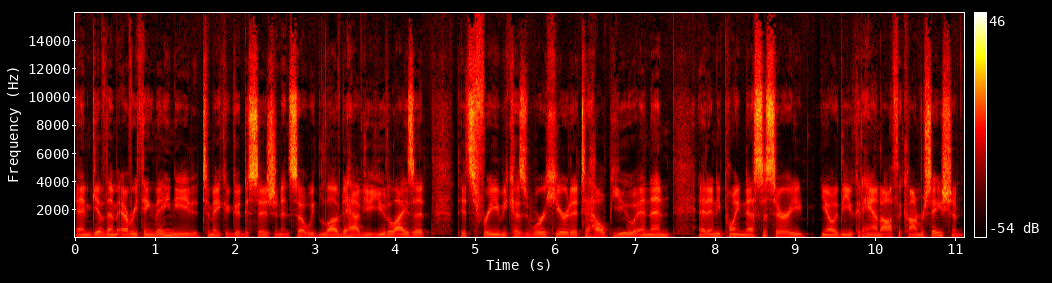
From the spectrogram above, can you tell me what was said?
and give them everything they need to make a good decision. And so we'd love to have you utilize it. It's free because we're here to, to help you. And then at any point necessary, you know, that you could hand off the conversation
